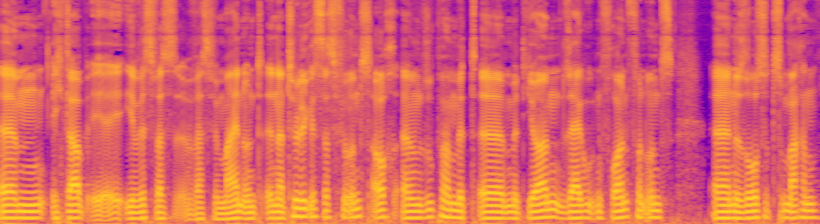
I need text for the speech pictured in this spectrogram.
ähm, ich glaube, ihr, ihr wisst, was, was wir meinen. Und äh, natürlich ist das für uns auch ähm, super mit, äh, mit Jörn, sehr guten Freund von uns, äh, eine Soße zu machen.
